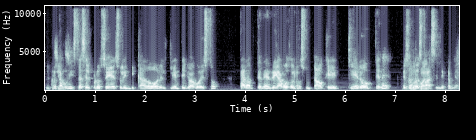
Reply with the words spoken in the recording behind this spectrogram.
El protagonista es. el proceso, el indicador, el cliente, yo hago esto para obtener, digamos, el resultado que quiero obtener. Eso no es fácil de cambiar.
